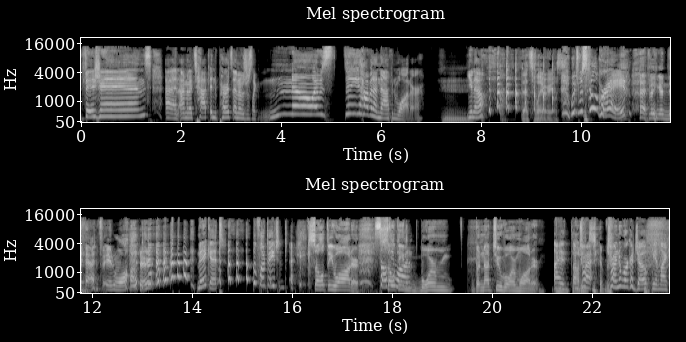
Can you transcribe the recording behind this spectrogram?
visions and I'm gonna tap into parts and I was just like, no, I was having a nap in water. Hmm, You know? that's hilarious. Which was still great. Having a nap in water, naked. the flotation tank. salty water, Salty water. warm, but not too warm water. I, Mm, I'm body try- trying to work a joke, being like,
